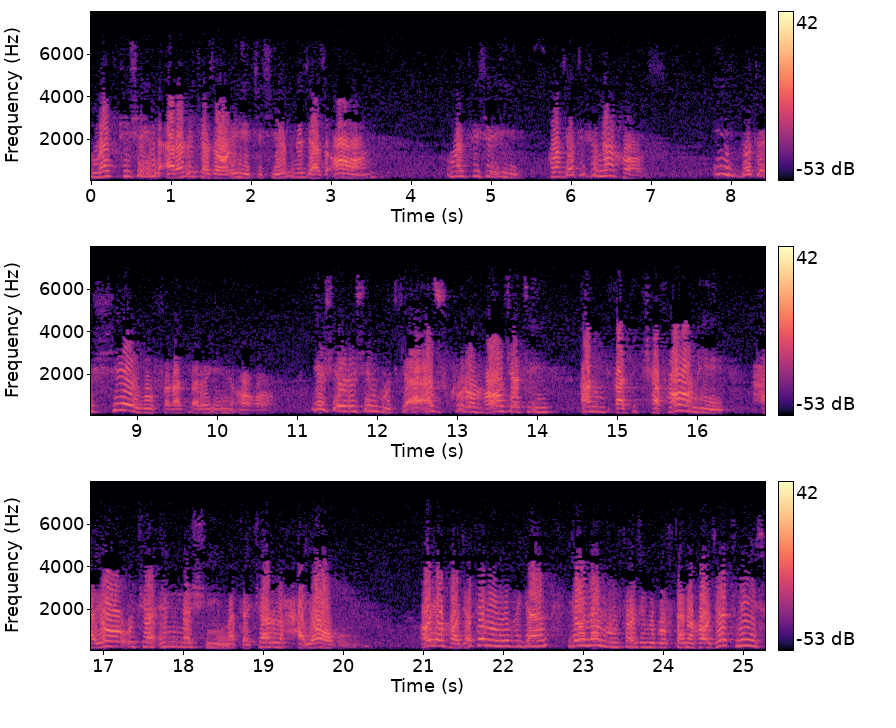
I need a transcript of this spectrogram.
اومد پیش این عرب کذایی چشی ابن جزعان. اومد پیش این حاجتشو نخواست. این دو تا شعر گفت فقط برای این آقا. یه شعرش این بود که از کرو حاجتی ام قد کفانی حیا که این نشیمت کل حیا بود. آیا حاجت رو بگم یا نه؟ محتاج به گفتن حاجت نیست.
